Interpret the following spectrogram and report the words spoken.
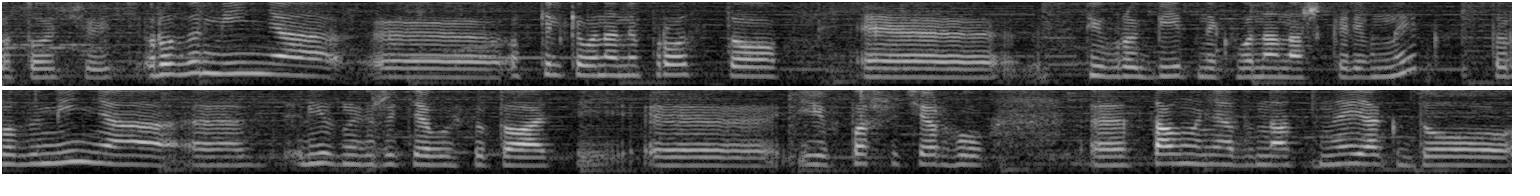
оточують, розуміння, е, оскільки вона не просто е, співробітник, вона наш керівник, то розуміння е, різних життєвих ситуацій. Е, і в першу чергу е, ставлення до нас не як до е,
